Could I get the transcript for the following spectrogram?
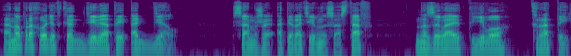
оно проходит как девятый отдел. Сам же оперативный состав называет его «кроты».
